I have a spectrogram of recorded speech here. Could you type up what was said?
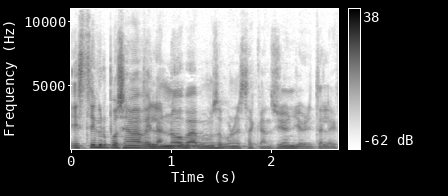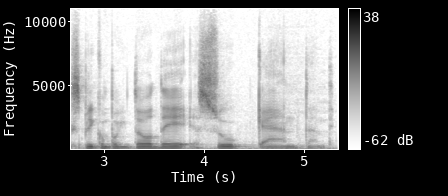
este grupo se llama Velanova, vamos a poner esta canción y ahorita le explico un poquito de su cantante.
